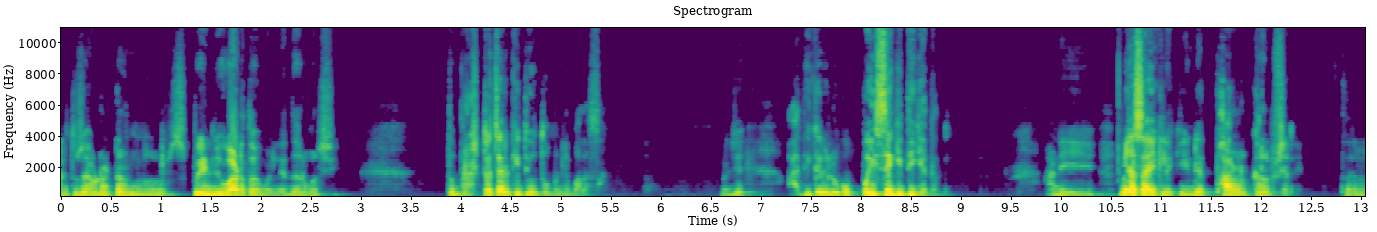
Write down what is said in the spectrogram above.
आणि तुझा एवढा टर्न स्पीडने वाढतोय म्हणले दरवर्षी तर भ्रष्टाचार किती होतो म्हणले मला सांग. म्हणजे अधिकारी लोक पैसे किती घेतात. आणि मी असं ऐकलं की इंडियात फार करप्शन आहे. तर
